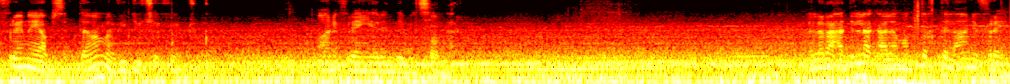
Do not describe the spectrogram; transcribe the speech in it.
Ani freni yapsın tamam mı? Video çekiyorum çünkü. Ani fren yerinde bilsinler. هلا راح أدلك على منطقة الاني فرين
